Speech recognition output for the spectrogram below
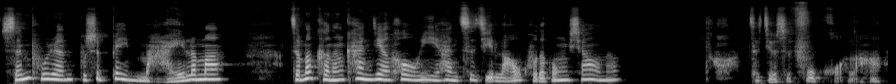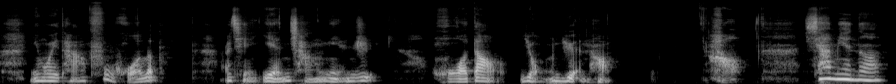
神仆人不是被埋了吗？怎么可能看见后裔和自己劳苦的功效呢？哦，这就是复活了哈，因为他复活了，而且延长年日，活到永远哈。好，下面呢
